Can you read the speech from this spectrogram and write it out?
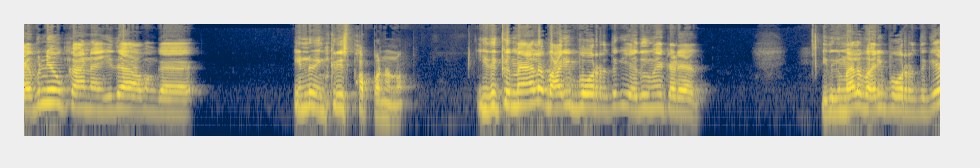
ரெவன்யூக்கான இதை அவங்க இன்னும் இன்க்ரீஸ் பண்ணணும். இதுக்கு மேலே வரி போடுறதுக்கு எதுவுமே கிடையாது. இதுக்கு மேலே வரி போடுறதுக்கு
